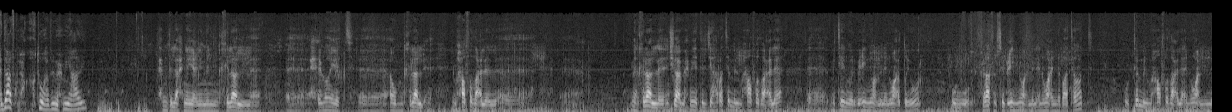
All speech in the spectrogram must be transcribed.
أهدافكم حققتوها في المحمية هذه؟ الحمد لله إحنا يعني من خلال آه، حماية آه، أو من خلال المحافظة على آه، من خلال إنشاء محمية الجهرة تم المحافظة على آه، 240 نوع من أنواع الطيور و73 نوع من أنواع النباتات وتم المحافظة على أنواع من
